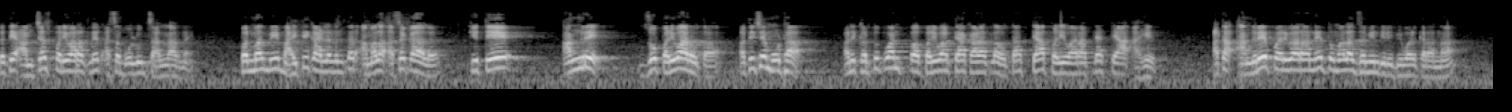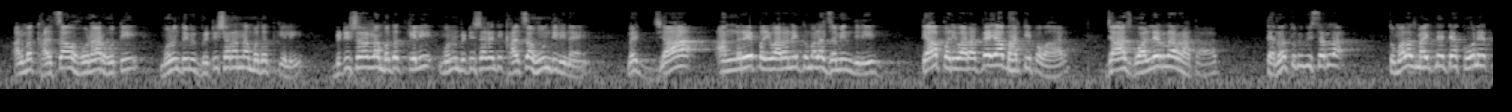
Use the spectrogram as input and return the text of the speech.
तर ते आमच्याच परिवारातले आहेत असं बोलून चालणार नाही. पण मग मी माहिती काढल्यानंतर आम्हाला असं कळालं की ते आंग्रे जो परिवार होता अतिशय मोठा आणि कर्तृत्वान प- परिवार त्या काळातला होता त्या परिवारातल्या त्या आहेत. आता आंग्रे परिवाराने तुम्हाला जमीन दिली बिवळकरांना आणि मग खालचा होणार होती म्हणून तुम्ही ब्रिटिशरांना मदत केली. ब्रिटिशरांना मदत केली म्हणून ब्रिटिशरांनी ती खालचा होऊन दिली नाही. म्हणजे ज्या आंग्रे परिवाराने तुम्हाला जमीन दिली त्या परिवारातल्या या भारती पवार ज्या आज ग्वाल्हेरला राहतात त्यांना तुम्ही विसरला. तुम्हालाच माहीत नाही त्या कोण आहेत.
